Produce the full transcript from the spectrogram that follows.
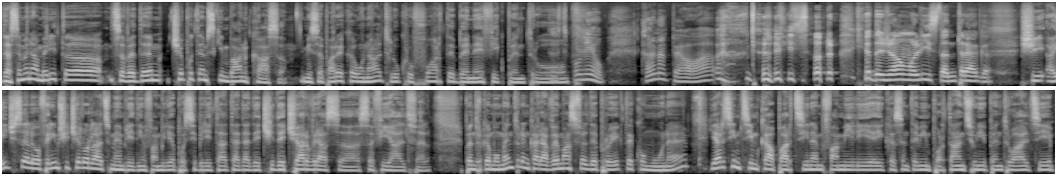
De asemenea, merită să vedem ce putem schimba în casă. Mi se pare că un alt lucru foarte benefic pentru... Îți spun eu, canapeaua, televizor, eu deja am o listă întreagă. Și aici să le oferim și celorlalți membri din familie posibilitatea de a decide ce ar vrea să, să fie altfel. Pentru că în momentul în care avem astfel de proiecte comune, iar simțim că aparținem familiei, că suntem importanți unii pentru alții,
